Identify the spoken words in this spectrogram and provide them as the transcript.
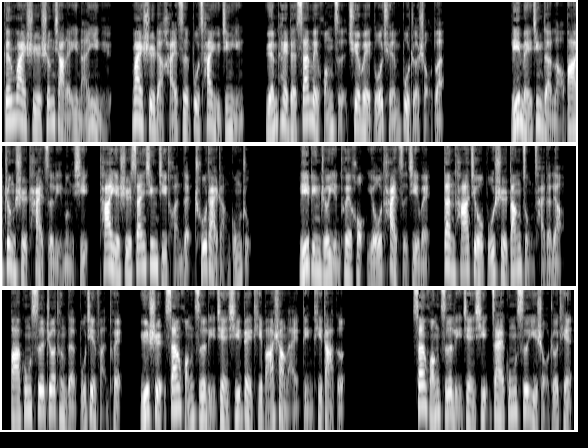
跟外室生下了一男一女。外室的孩子不参与经营，原配的三位皇子却为夺权不择手段。李美静的老爸正是太子李梦熙，她也是三星集团的初代长公主。李秉哲隐退后由太子继位，但他就不是当总裁的料，把公司折腾的不进反退。于是，三皇子李健熙被提拔上来顶替大哥。三皇子李健熙在公司一手遮天，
